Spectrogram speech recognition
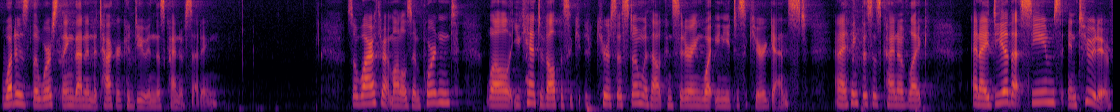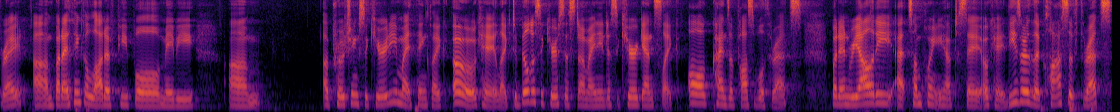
what is the worst thing that an attacker could do in this kind of setting. So why are threat models important? Well, you can't develop a secure system without considering what you need to secure against. And I think this is kind of like an idea that seems intuitive, right? Um, but I think a lot of people maybe um, approaching security might think like, oh, okay, like to build a secure system, I need to secure against like all kinds of possible threats. But in reality, at some point you have to say, okay, these are the class of threats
